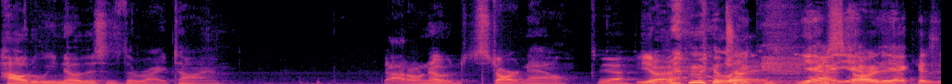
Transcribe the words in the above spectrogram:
how do we know this is the right time i don't know start now Yeah. you know what i mean like Right. Yeah, just yeah, start yeah. Because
